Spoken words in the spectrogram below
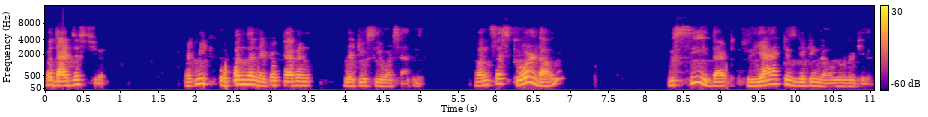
But that's just here. Let me open the network tab and let you see what's happening. Once I scroll down, you see that React is getting downloaded here.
